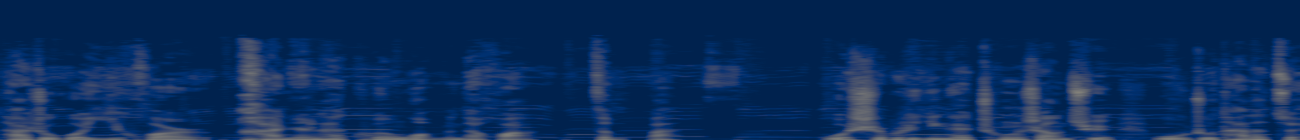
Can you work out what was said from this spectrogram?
他如果一会儿喊人来捆我们的话，怎么办？我是不是应该冲上去捂住他的嘴？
